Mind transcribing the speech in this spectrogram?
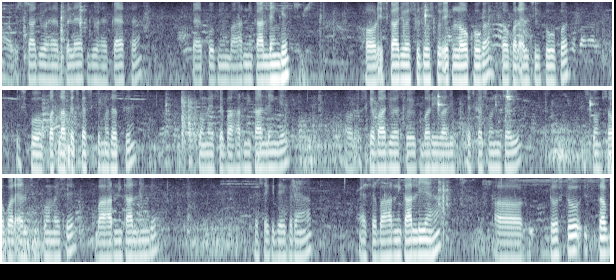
और उसका जो है ब्लैक जो है कैप है। कैप को भी हम बाहर निकाल लेंगे। और इसका जो है सो दोस्तों, एक लॉक होगा सौ पर एल के ऊपर। इसको पतला पेचकस की मदद से इसको हम ऐसे बाहर निकाल लेंगे। और उसके बाद जो है सो एक बड़ी वाली पेचकस होनी चाहिए। इसको हम सौ पर एल को हम ऐसे बाहर निकाल लेंगे। जैसे कि देख रहे हैं आप, ऐसे बाहर निकाल लिए हैं। और दोस्तों, इस सब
